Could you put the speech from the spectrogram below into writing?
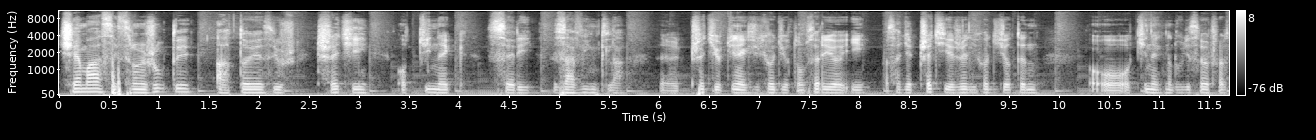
Siema, z tej strony Żółty, a to jest już trzeci odcinek serii Zawinkla. E, Trzeci odcinek, jeśli chodzi o tą serię i w zasadzie trzeci, jeżeli chodzi o ten o odcinek na 24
